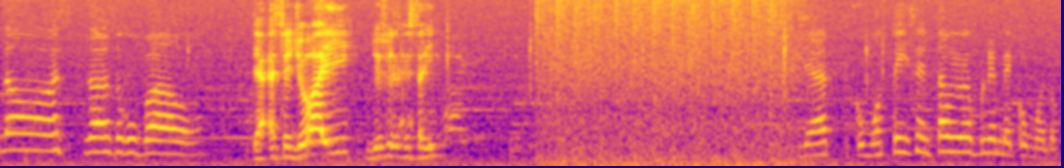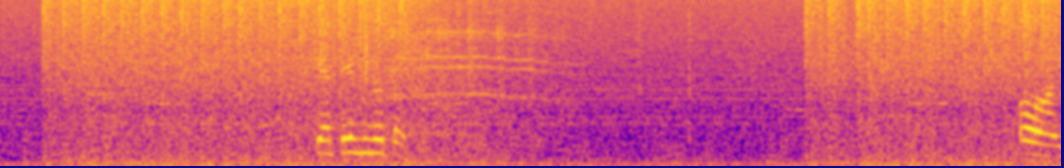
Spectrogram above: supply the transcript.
No, estás ocupado. Ya, estoy yo ahí. Yo soy el que está ahí. Ya, como estoy sentado, voy a ponerme cómodo. Quedan tres minutos. Ay.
